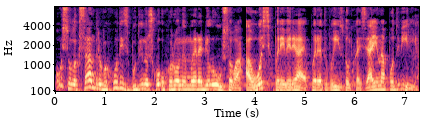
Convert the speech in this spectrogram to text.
Ось Олександр виходить з будиночку охорони мера Білоусова, а ось перевіряє перед виїздом хазяїна подвір'я.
